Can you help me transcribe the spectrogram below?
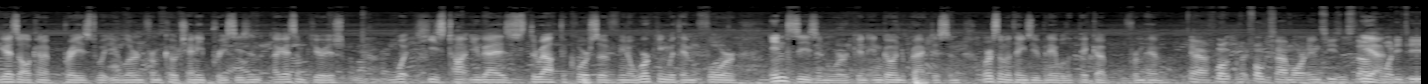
You guys all kind of praised what you learned from Coach Henne preseason. I guess I'm curious what he's taught you guys throughout the course of you know working with him for in-season work and, and going to practice, and what are some of the things you've been able to pick up from him? Yeah, fo- focus on more in-season stuff. Yeah. What he teaches.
